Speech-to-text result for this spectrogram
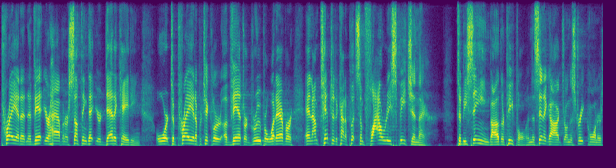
pray at an event you're having or something that you're dedicating, or to pray at a particular event or group or whatever. And I'm tempted to kind of put some flowery speech in there to be seen by other people in the synagogues or on the street corners.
